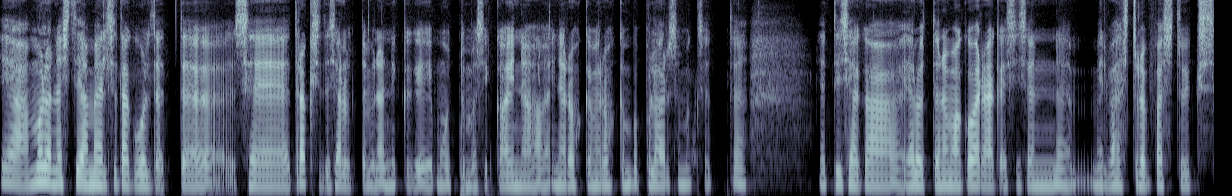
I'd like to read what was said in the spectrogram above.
ja mul on hästi hea meel seda kuulda, et äh, see traksides jalutamine on ikkagi muutumas ikka aina, aina rohkem ja rohkem populaarsemaks, et. et ise ka jalutan oma koeraga, siis on, meil vahest tuleb vastu üks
